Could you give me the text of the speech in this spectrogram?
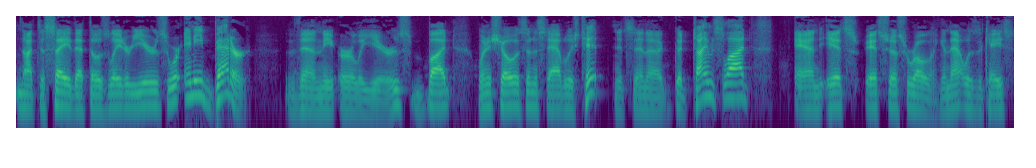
Not to say that those later years were any better than the early years, but when a show is an established hit, it's in a good time slot, and it's it's just rolling. And that was the case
